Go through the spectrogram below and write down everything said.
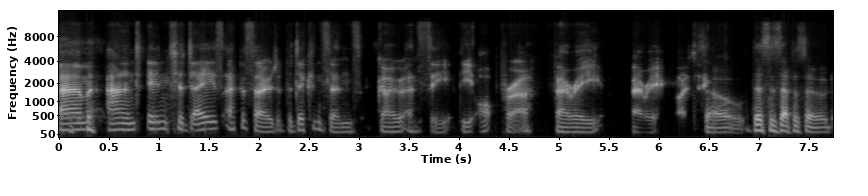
Um, and in today's episode, the Dickinsons go and see the opera. Very, very exciting. So this is episode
